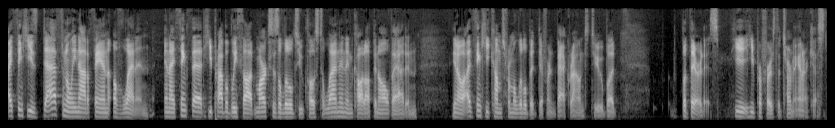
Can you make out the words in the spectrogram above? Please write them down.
I think he's definitely not a fan of Lenin. And I think that he probably thought Marx is a little too close to Lenin and caught up in all that. And, you know, I think he comes from a little bit different background, too. But, but there it is. He, he prefers the term anarchist.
